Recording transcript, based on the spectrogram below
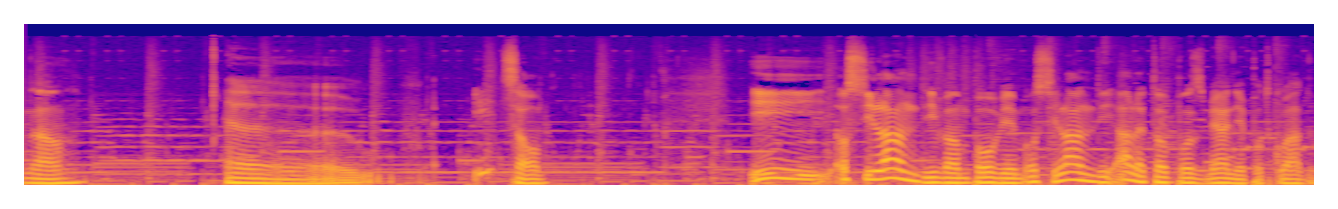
no. Eee, I co? I o Silandii wam powiem, o Silandii, ale to po zmianie podkładu.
